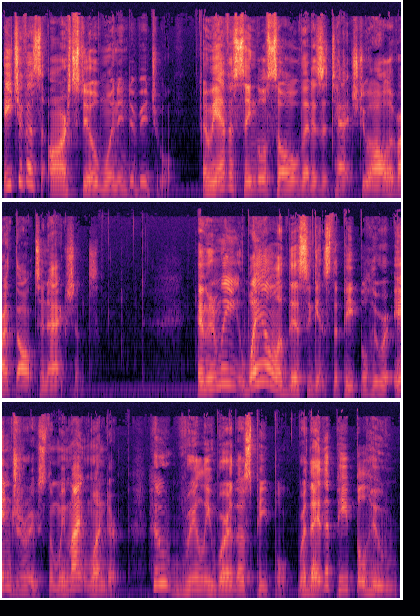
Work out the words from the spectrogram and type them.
each of us are still one individual, and we have a single soul that is attached to all of our thoughts and actions. And when we weigh all of this against the people who were in Jerusalem, we might wonder who really were those people? Were they the people who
